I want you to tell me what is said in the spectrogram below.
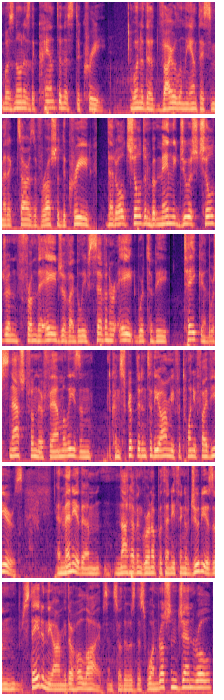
was known as the Cantonist Decree. One of the virulently anti Semitic tsars of Russia decreed that all children, but mainly Jewish children from the age of, I believe, seven or eight, were to be taken, were snatched from their families and conscripted into the army for 25 years. And many of them, not having grown up with anything of Judaism, stayed in the army their whole lives. And so there was this one Russian general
